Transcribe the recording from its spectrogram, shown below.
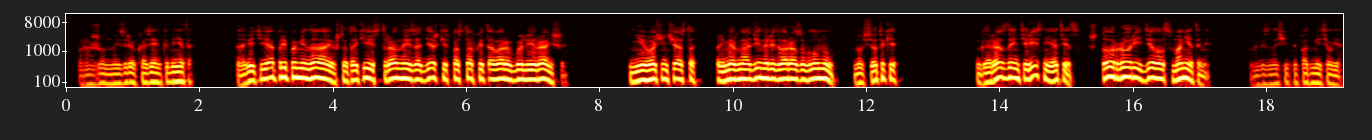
— пораженно изрек хозяин кабинета. «А ведь я припоминаю, что такие странные задержки с поставкой товаров были и раньше. Не очень часто, примерно один или два раза в Луну, но все-таки... Гораздо интереснее, отец, что Рори делал с монетами, многозначительно подметил я.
